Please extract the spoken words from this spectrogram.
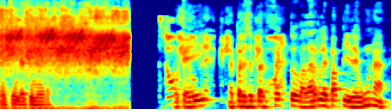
No chingas dinero. Ok, me parece perfecto. A darle papi de una.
